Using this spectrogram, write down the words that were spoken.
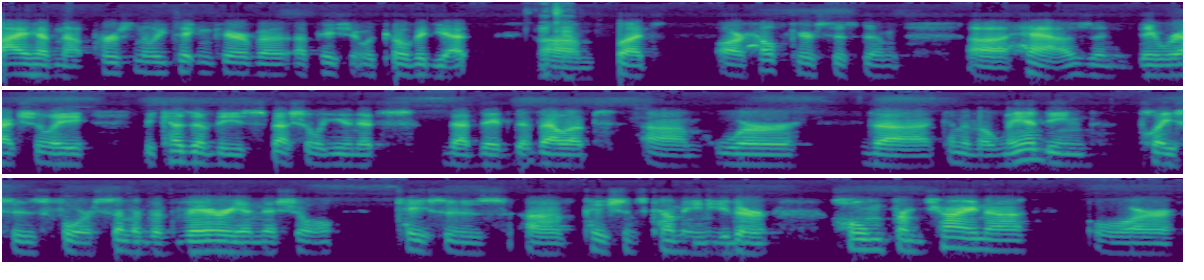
I have not personally taken care of a, a patient with COVID yet. Okay. Um, but our healthcare system uh, has, and they were actually because of these special units that they've developed, um, were the kind of the landing places for some of the very initial cases of patients coming either home from China or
